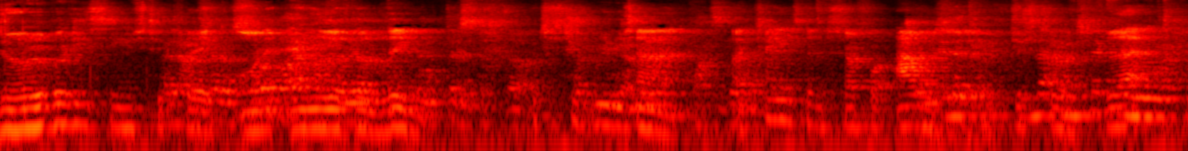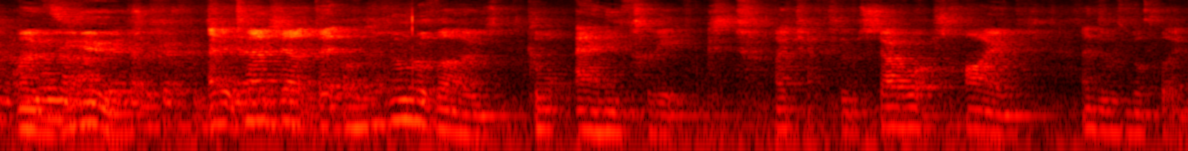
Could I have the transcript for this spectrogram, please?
Nobody seems to click on any of the links, which is just really sad. I changed them several hours just to reflect my views, and it turns out that none of those got any clicks. I checked them several times, and there was nothing.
